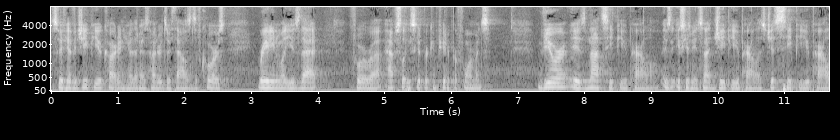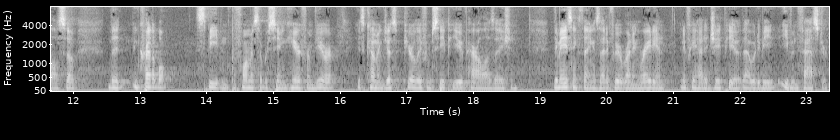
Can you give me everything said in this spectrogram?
So if you have a GPU card in here that has hundreds or thousands of cores, Radian will use that for uh, absolutely supercomputer performance. Viewer is not CPU parallel. Is, excuse me, it's not GPU parallel. It's just CPU parallel. So the incredible speed and performance that we're seeing here from Viewer is coming just purely from CPU parallelization. The amazing thing is that if we were running Radian and if we had a GPU, that would be even faster.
